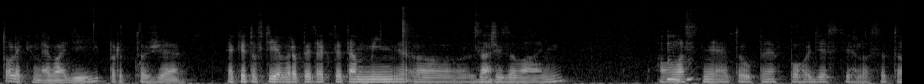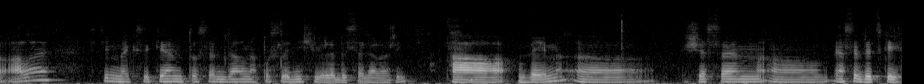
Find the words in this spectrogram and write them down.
tolik nevadí, protože jak je to v té Evropě, tak je tam méně uh, zařizování a mhm. vlastně je to úplně v pohodě, stihlo se to, ale s tím Mexikem to jsem dal na poslední chvíli, by se dalo říct. A vím, uh, že jsem, uh, já si vždycky,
